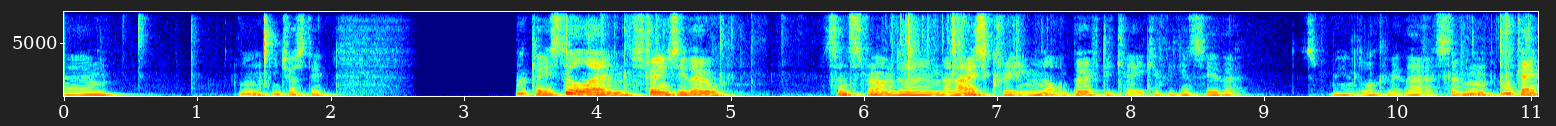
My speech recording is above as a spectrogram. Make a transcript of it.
Um, hmm, interesting. Okay, still um, strangely though, centered around um, an ice cream, not a birthday cake, if you can see the, the look of it there. So, hmm, okay,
